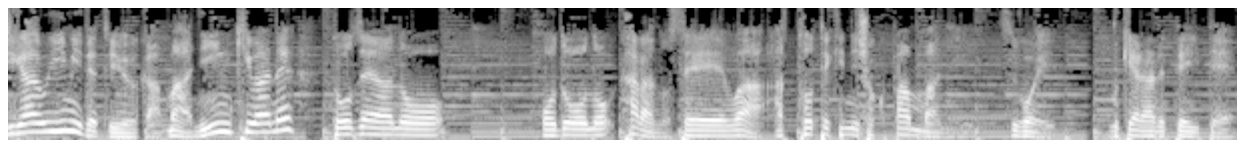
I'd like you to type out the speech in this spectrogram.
違う意味でというか、まあ人気はね、当然あの、歩道のからの声援は圧倒的に食パンマンにすごい向けられていて、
